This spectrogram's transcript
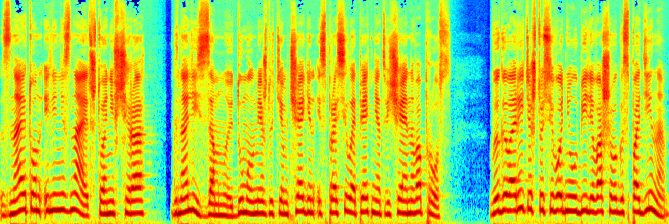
Знает он или не знает, что они вчера...» «Гнались за мной», — думал между тем Чагин и спросил, опять не отвечая на вопрос. «Вы говорите, что сегодня убили вашего господина?»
